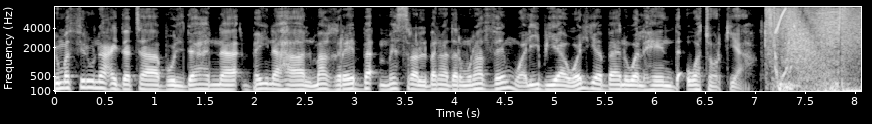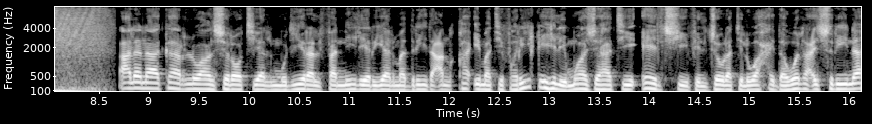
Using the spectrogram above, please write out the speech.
يمثلون عدة بلدان بينها المغرب مصر البلد المنظم وليبيا واليابان والهند وتركيا. أعلن كارلو أنشيلوتي المدير الفني لريال مدريد عن قائمة فريقه لمواجهة إيلشي في الجولة الواحدة والعشرين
